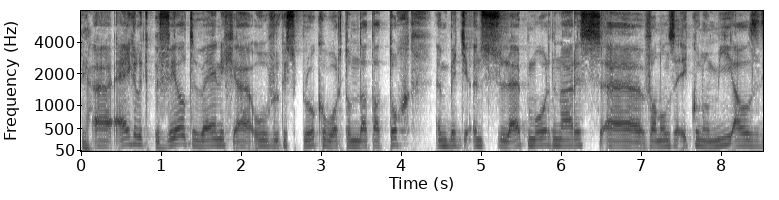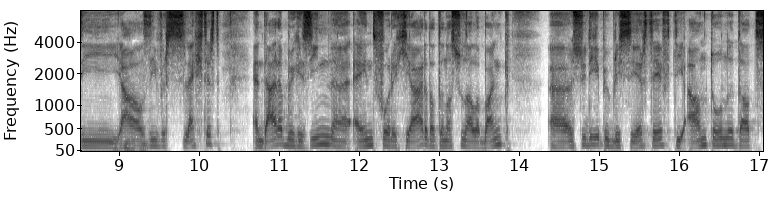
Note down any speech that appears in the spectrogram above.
ja. eigenlijk veel te weinig over gesproken wordt, omdat dat toch een beetje een sluipmoordenaar is van onze economie als die, ja, als die En daar hebben we gezien eind vorig jaar dat de Nationale Bank een studie gepubliceerd heeft die aantoonde dat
